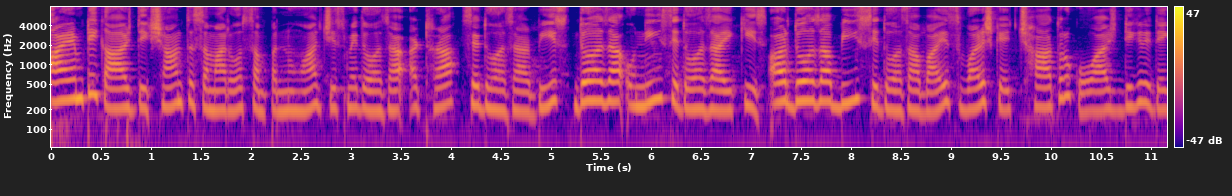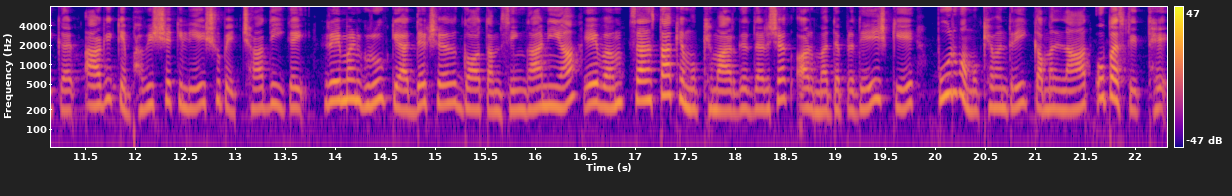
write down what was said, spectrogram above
आईएमटी का आज दीक्षांत समारोह संपन्न हुआ जिसमें 2018 से 2020, 2019 से 2021 और 2020 से 2022 वर्ष के छात्रों को आज डिग्री देकर आगे के भविष्य के लिए शुभेच्छा दी गई। रेमंड ग्रुप के अध्यक्ष गौतम सिंघानिया एवं संस्था के मुख्य मार्गदर्शक और मध्य प्रदेश के पूर्व मुख्यमंत्री कमलनाथ उपस्थित थे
